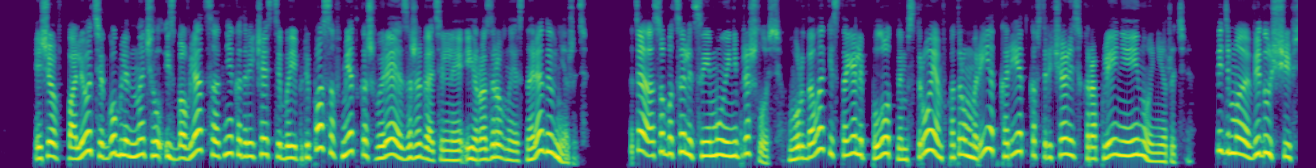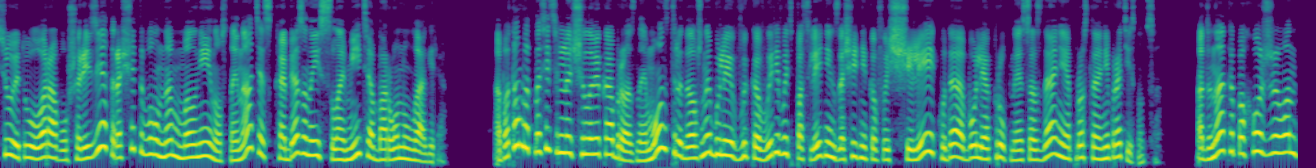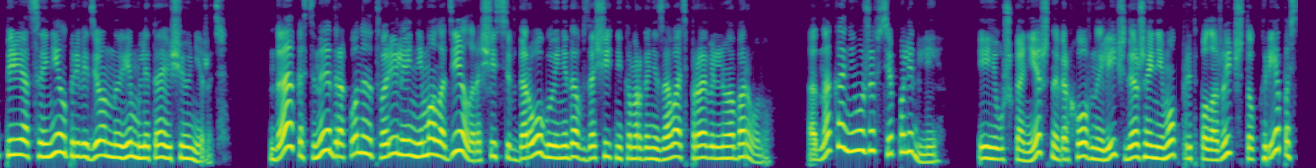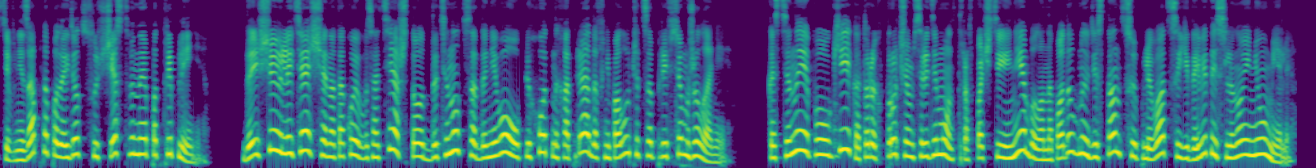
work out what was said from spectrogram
Еще в полете гоблин начал избавляться от некоторой части боеприпасов, метко швыряя зажигательные и разрывные снаряды в нежить. Хотя особо целиться ему и не пришлось. Вурдалаки стояли плотным строем, в котором редко-редко встречались вкрапления иной нежити. Видимо, ведущий всю эту ораву Шаризет рассчитывал на молниеносный натиск, обязанный сломить оборону лагеря. А потом относительно человекообразные монстры должны были выковыривать последних защитников из щелей, куда более крупные создания просто не протиснутся. Однако, похоже, он переоценил приведенную им летающую нежить. Да, костяные драконы натворили немало дел, расчистив дорогу и не дав защитникам организовать правильную оборону. Однако они уже все полегли. И уж, конечно, Верховный Лич даже не мог предположить, что к крепости внезапно подойдет существенное подкрепление. Да еще и летящее на такой высоте, что дотянуться до него у пехотных отрядов не получится при всем желании. Костяные пауки, которых, впрочем, среди монстров почти и не было, на подобную дистанцию плеваться ядовитой слюной не умели.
